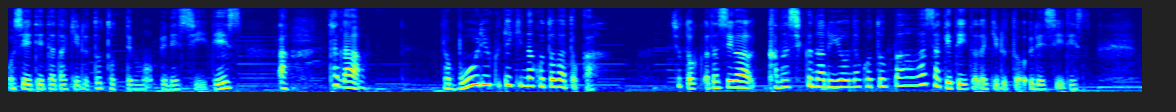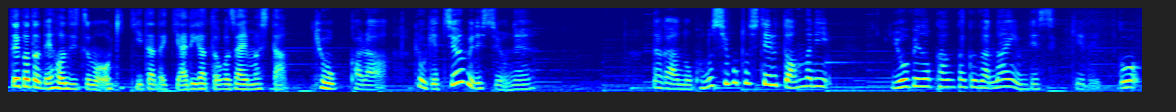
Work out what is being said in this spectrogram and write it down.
教えていただけるととっても嬉しいです。あただ暴力的な言葉とかちょっと私が悲しくなるような言葉は避けていただけると嬉しいです。ということで本日もお聴きいただきありがとうございました。今日から今日月曜日ですよね。だからあのこの仕事してるとあんまり曜日の感覚がないんですけれど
